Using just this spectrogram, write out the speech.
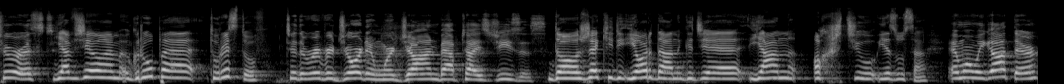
tourists Ja wziąłem grupę turystów to the River Jordan where John baptized Jesus. do rzeki Jordan, gdzie Jan ochrzcił Jezusa. And when we got there,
